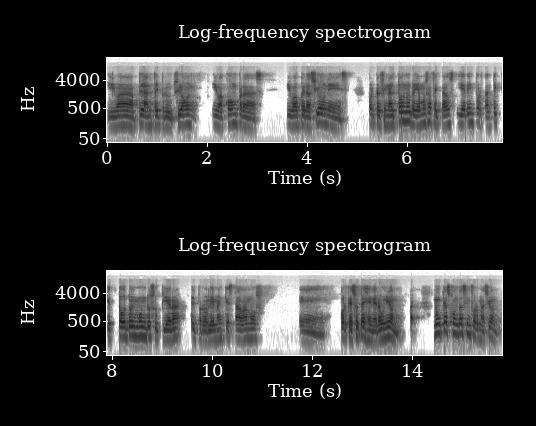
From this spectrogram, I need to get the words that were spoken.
iba planta y producción, iba compras, iba operaciones, porque al final todos nos veíamos afectados y era importante que todo el mundo supiera el problema en que estábamos, eh, porque eso te genera unión. Nunca escondas información.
